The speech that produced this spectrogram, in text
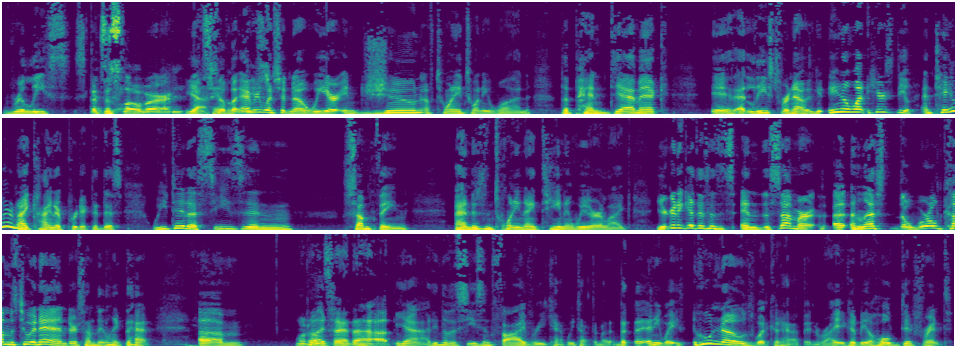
release schedule. It's a slow burn. Yeah. So, but least. everyone should know we are in June of 2021. The pandemic is at least for now. You know what? Here's the deal. And Taylor and I kind of predicted this. We did a season something. And this is in 2019, and we are like, "You're going to get this in, in the summer, uh, unless the world comes to an end or something like that." Um, Well, but- don't say that. yeah, I think of the season five recap we talked about it. But anyway, who knows what could happen, right? It could be a whole different.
